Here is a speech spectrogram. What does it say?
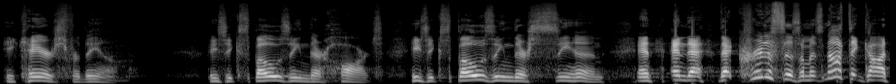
he cares for them. He's exposing their hearts. He's exposing their sin. And, and that, that criticism, it's not that God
